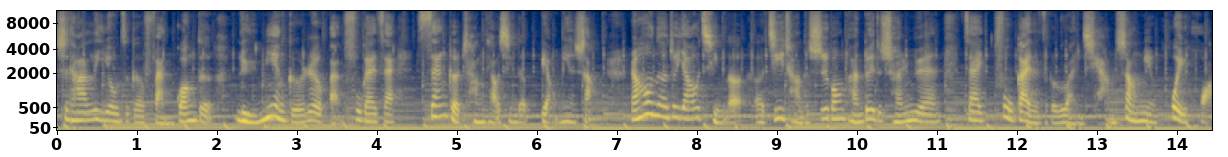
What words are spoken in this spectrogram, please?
是他利用这个反光的铝面隔热板覆盖在三个长条形的表面上，然后呢，就邀请了呃机场的施工团队的成员在覆盖的这个软墙上面绘画，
